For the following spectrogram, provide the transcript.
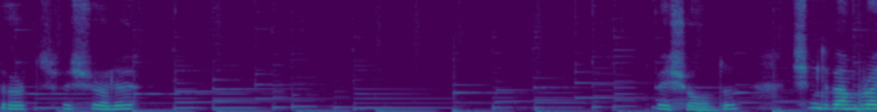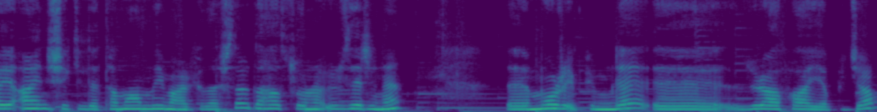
Dört ve şöyle beş oldu. Şimdi ben burayı aynı şekilde tamamlayayım arkadaşlar. Daha sonra üzerine e, mor ipimle e, zürafa yapacağım.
